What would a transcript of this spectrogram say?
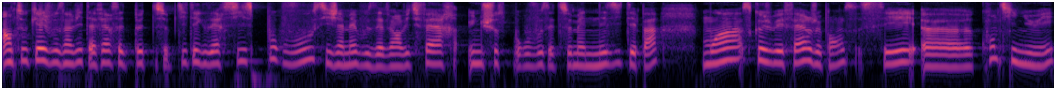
En tout cas, je vous invite à faire ce petit exercice pour vous. Si jamais vous avez envie de faire une chose pour vous cette semaine, n'hésitez pas. Moi, ce que je vais faire, je pense, c'est euh, continuer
